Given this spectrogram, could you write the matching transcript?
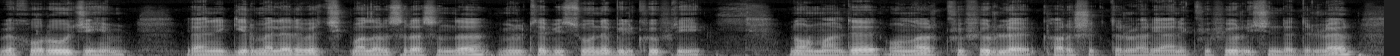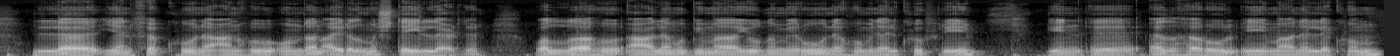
ve hurucihim yani girmeleri ve çıkmaları sırasında mültebisune bil küfri Normalde onlar küfürle karışıktırlar. Yani küfür içindedirler. La yenfekune anhu ondan ayrılmış değillerdir. Vallahu a'lemu bima yudmirunehu minel küfri in e, ezharul imane lekum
